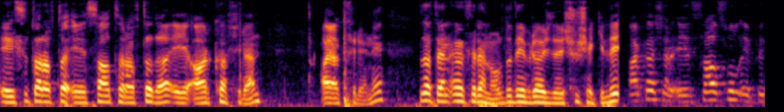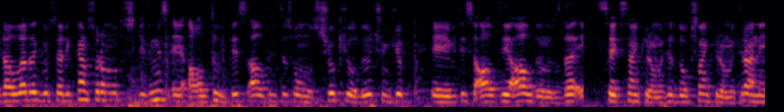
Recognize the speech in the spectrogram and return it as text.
E, şu tarafta e, sağ tarafta da e, arka fren ayak freni. Zaten ön fren orada debriyaj da şu şekilde. Arkadaşlar e, sağ sol e, pedalları da gösterdikten sonra motosikletimiz e, 6 vites. 6 vites olması çok iyi oluyor çünkü e, vitesi 6'ya aldığınızda e, 80 km 90 km hani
